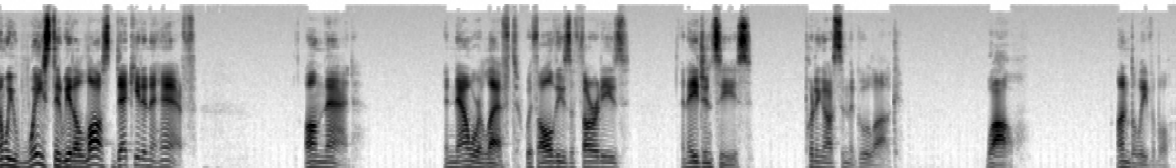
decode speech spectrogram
And we wasted, we had a lost decade and a half on that. And now we're left with all these authorities and agencies putting us in the gulag. Wow. Unbelievable.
